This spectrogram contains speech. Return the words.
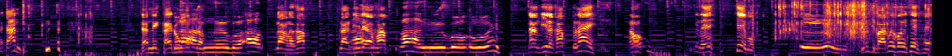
อาจารย์อาจารย์เน็กไทยดงครับพี่น้อง là người vợ ao ล้างแล้วครับล้างดีแล้วครับ là người vợ ơi ล้างดีแล้วครับเจ้านายเอ้านี่ไหนเท่บ่ ừ มันสิบาทมือเบิ่งเท่แฮะ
